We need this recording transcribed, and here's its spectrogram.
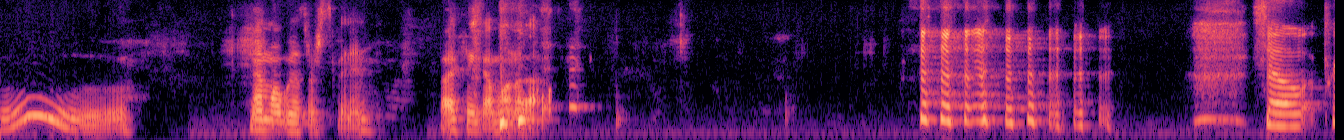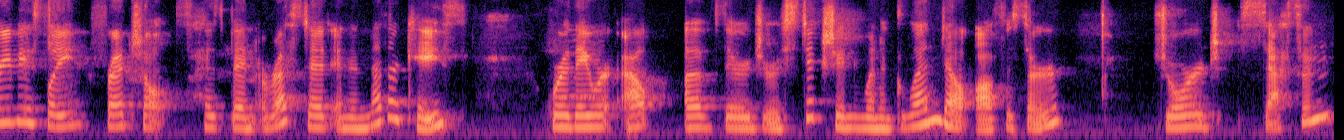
Ooh. Now my wheels are spinning. But I think I'm on that one. so previously, Fred Schultz has been arrested in another case where they were out of their jurisdiction when a Glendale officer, George Sasson,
